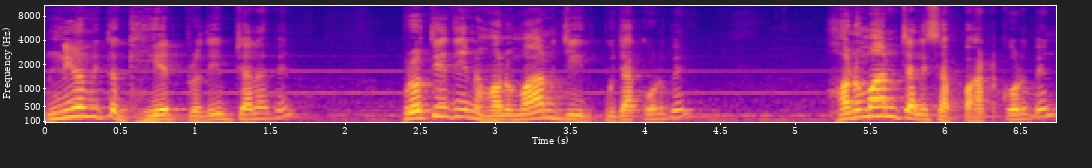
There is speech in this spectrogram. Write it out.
নিয়মিত ঘিয়ের প্রদীপ জ্বালাবেন, প্রতিদিন হনুমানজির পূজা করবেন, হনুমান চালিসা পাঠ করবেন,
